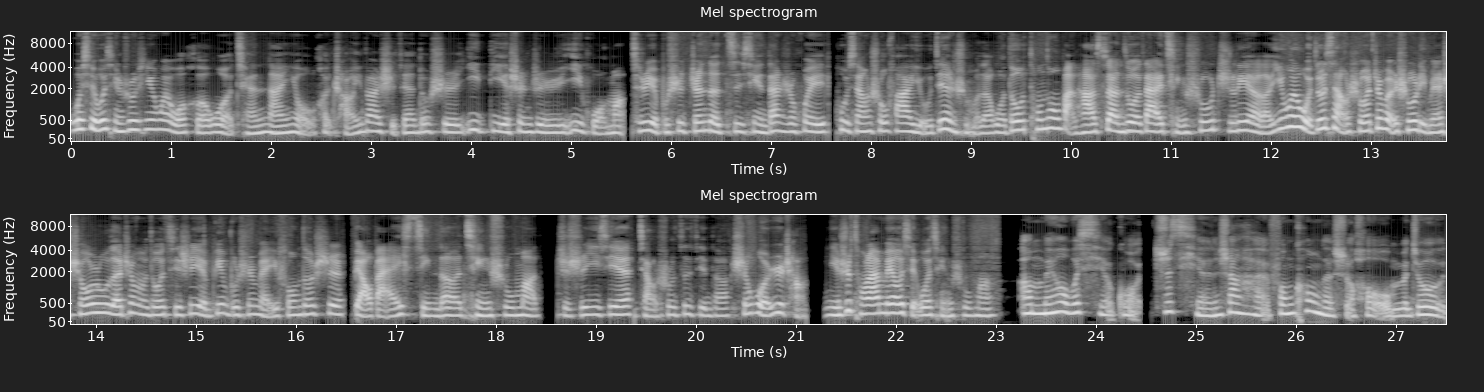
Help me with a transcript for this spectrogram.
我写过情书，是因为我和我前男友很长一段时间都是异地，甚至于异国嘛。其实也不是真的寄信，但是会互相收发邮件什么的，我都通通把它算作在情书之列了。因为我就想说，这本书里面收录的这么多，其实也并不是每一封都是表白型的情书嘛，只是一些讲述自己的生活日常。你是从来没有写过情书吗？啊，没有，我写过。之前上海封控的时候，我们就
